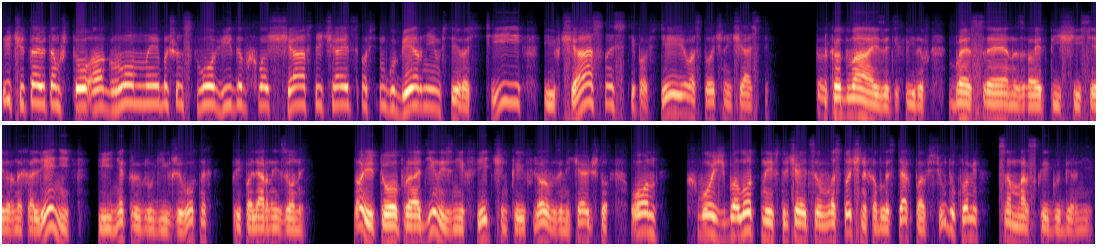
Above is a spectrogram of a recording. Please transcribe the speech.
и читаю там, что огромное большинство видов хвоща встречается по всем губерниям всей России и, в частности, по всей ее восточной части. Только два из этих видов БСЭ называют пищей северных оленей и некоторых других животных приполярной зоны. Но и то про один из них Фетченко и Флеров замечают, что он Хвощ болотный встречается в восточных областях повсюду, кроме Самарской губернии.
